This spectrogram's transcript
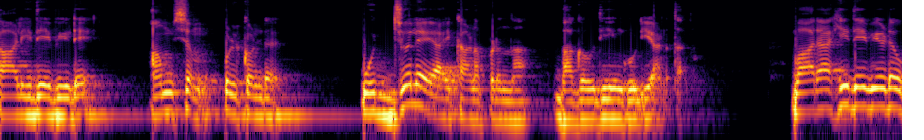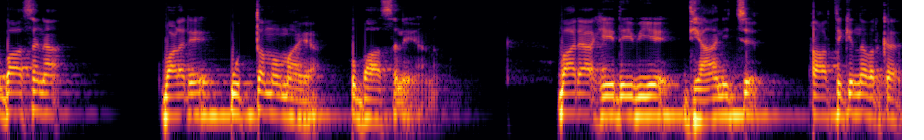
കാളിദേവിയുടെ അംശം ഉൾക്കൊണ്ട് ഉജ്ജ്വലയായി കാണപ്പെടുന്ന ഭഗവതിയും കൂടിയാണിത്. വാരാഹി ദേവിയുടെ ഉപാസന വളരെ ഉത്തമമായ ഉപാസനയാണ്. വാരാഹി ദേവിയെ ധ്യാനിച്ച് പ്രാർത്ഥിക്കുന്നവർക്ക്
